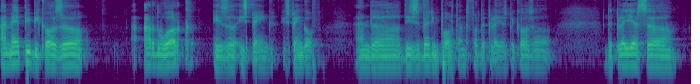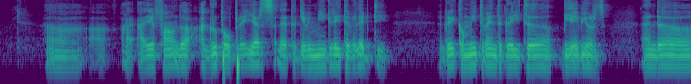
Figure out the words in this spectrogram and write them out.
I'm happy because uh, hard work is uh, is paying is paying off, and uh, this is very important for the players because uh, the players. I, I found a group of players that giving me great availability great commitment, great uh, behaviors, and uh,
